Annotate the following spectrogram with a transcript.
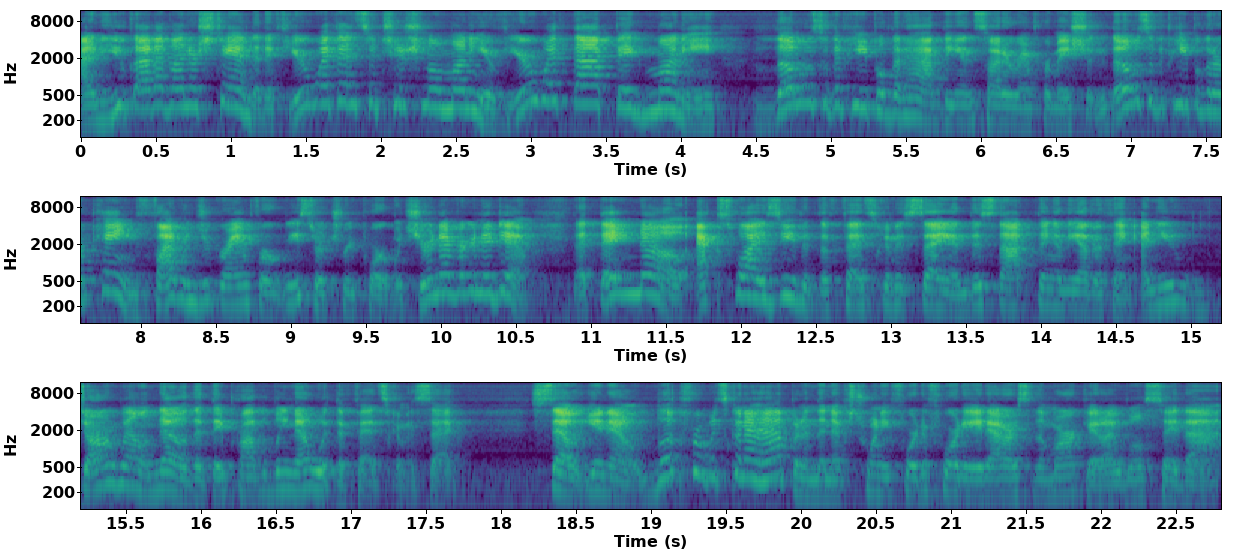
And you got to understand that if you're with institutional money, if you're with that big money, those are the people that have the insider information. Those are the people that are paying 500 grand for a research report, which you're never going to do. That they know X, Y, Z that the Fed's going to say, and this, that thing, and the other thing. And you darn well know that they probably know what the Fed's going to say. So, you know, look for what's going to happen in the next 24 to 48 hours in the market. I will say that.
